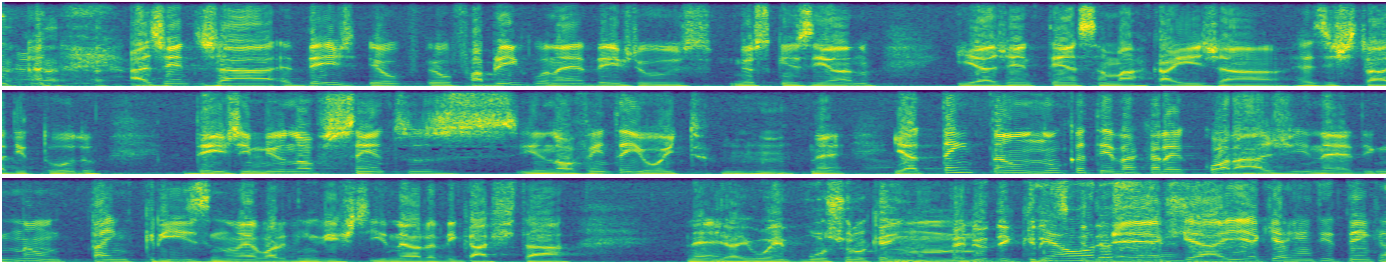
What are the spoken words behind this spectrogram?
a gente já desde eu, eu fabrico, né, desde os meus 15 anos e a gente tem essa marca aí já registrada e tudo desde 1998, uhum. né? E até então nunca teve aquela coragem, né? De não, tá em crise, não é hora de investir, não é hora de gastar. Né? E aí o EMP mostrou que é em hum, período de crise que, que É, que aí é que a gente tem que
